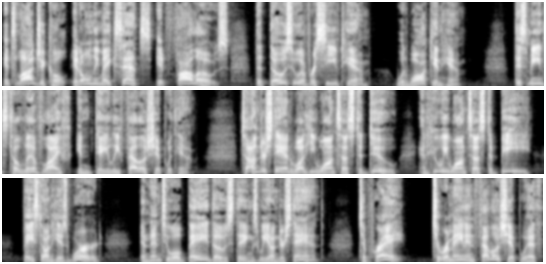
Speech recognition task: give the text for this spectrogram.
It's logical. It only makes sense. It follows that those who have received him would walk in him. This means to live life in daily fellowship with him, to understand what he wants us to do and who he wants us to be based on his word and then to obey those things we understand, to pray, to remain in fellowship with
